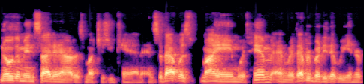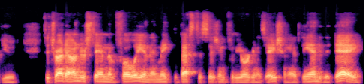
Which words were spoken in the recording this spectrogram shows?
know them inside and out as much as you can. And so that was my aim with him and with everybody that we interviewed to try to understand them fully and then make the best decision for the organization. And at the end of the day,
